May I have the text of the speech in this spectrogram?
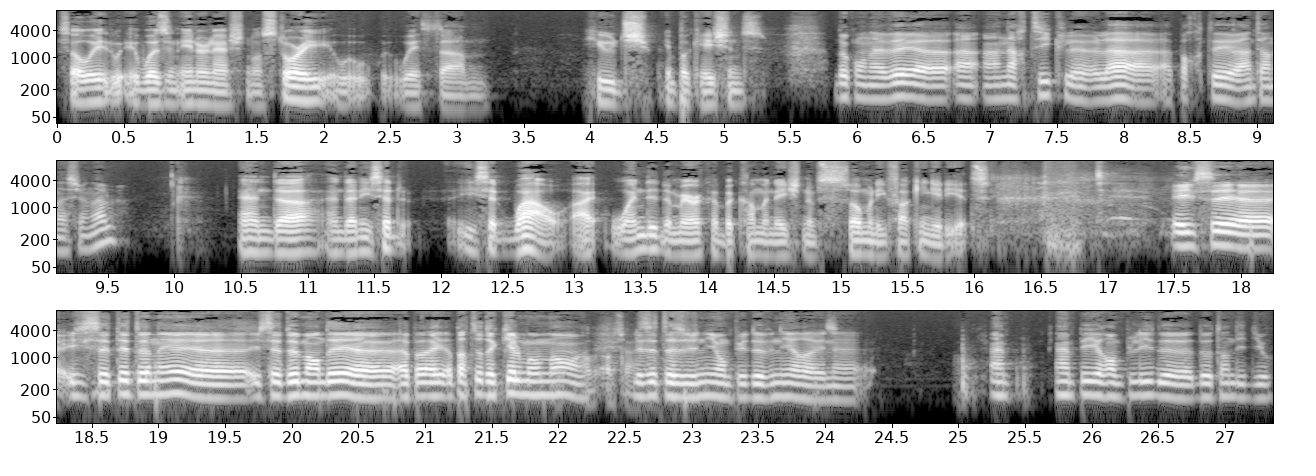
So it, it was an international story with um, huge implications. Donc on avait un, un article là à, à portée internationale. And uh, and then he said he said, "Wow, I, when did America become a nation of so many fucking idiots?" Et il s'est, euh, il s'est étonné, euh, il s'est demandé euh, à, par- à partir de quel moment Oh, oh, les États-Unis ont pu devenir une- un, un pays rempli de- d'autant d'idiots.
